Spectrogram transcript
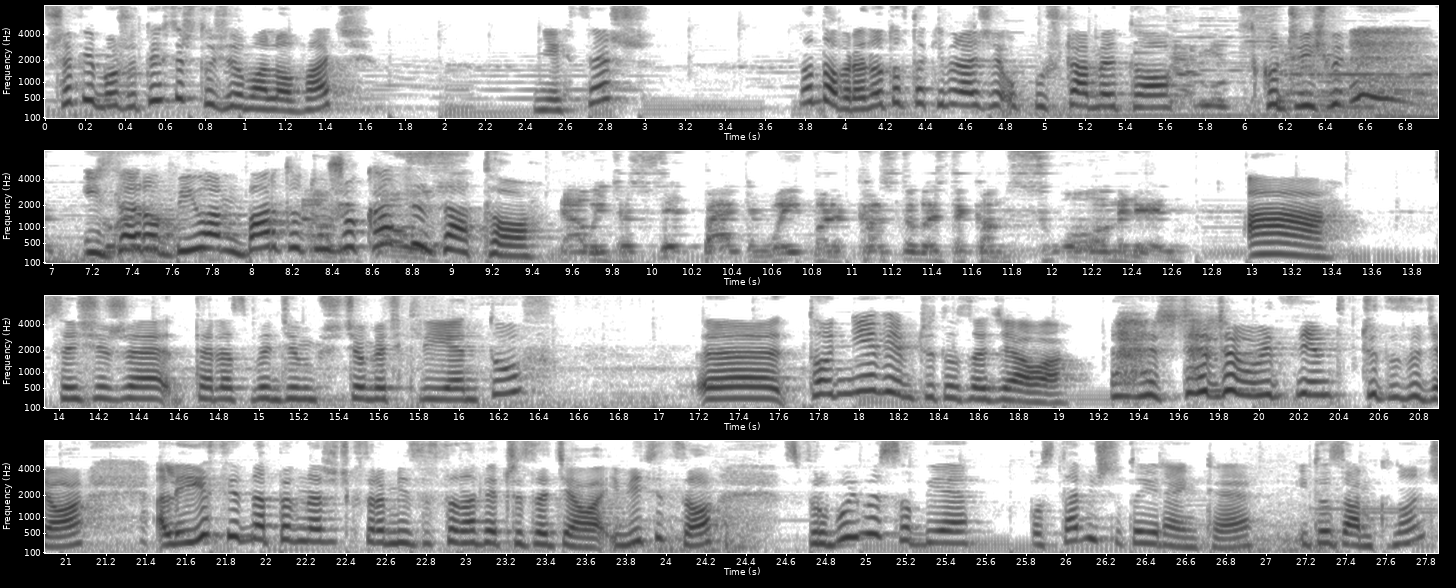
Szefie, może ty chcesz coś domalować? Nie chcesz? No dobra, no to w takim razie upuszczamy to. Skończyliśmy. I zarobiłam bardzo dużo kasy za to. A, w sensie, że teraz będziemy przyciągać klientów? E, to nie wiem, czy to zadziała. Szczerze mówiąc, nie wiem, czy to zadziała, ale jest jedna pewna rzecz, która mnie zastanawia, czy zadziała. I wiecie co? Spróbujmy sobie postawić tutaj rękę i to zamknąć.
